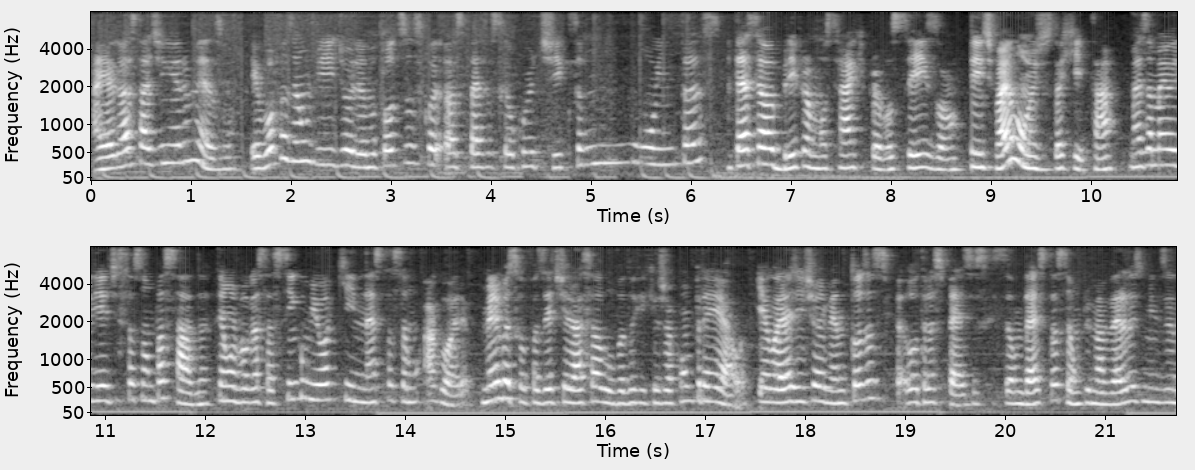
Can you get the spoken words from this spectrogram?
Aí é gastar dinheiro mesmo. Eu vou fazer um vídeo olhando todas as, as peças que eu curti, que são muitas. Até se eu abrir pra mostrar aqui pra vocês, ó. Gente, vai longe isso daqui, tá? Mas a maioria é de estação passada. Então eu vou gastar 5 mil aqui nessa estação agora. Primeira coisa que eu vou fazer é tirar essa luva daqui, que eu já comprei ela. E agora a gente vai vendo todas as outras peças que são dessa estação, Primavera 2019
